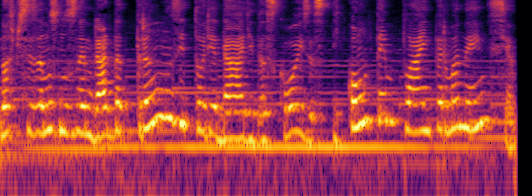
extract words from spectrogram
nós precisamos nos lembrar da transitoriedade das coisas e contemplar a impermanência.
